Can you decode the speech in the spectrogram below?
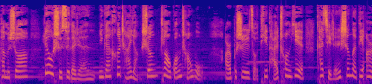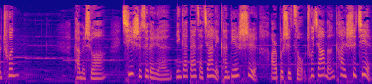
他们说，六十岁的人应该喝茶养生、跳广场舞，而不是走 T 台创业，开启人生的第二春。他们说。七十岁的人应该待在家里看电视，而不是走出家门看世界。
